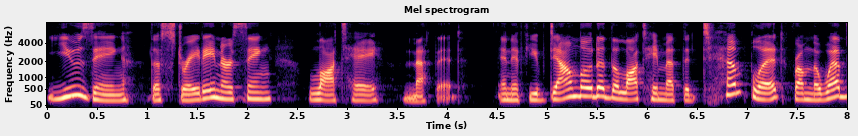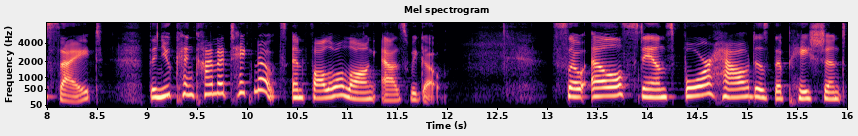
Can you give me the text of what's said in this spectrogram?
using the straight A nursing latte method. And if you've downloaded the latte method template from the website, then you can kind of take notes and follow along as we go. So, L stands for how does the patient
